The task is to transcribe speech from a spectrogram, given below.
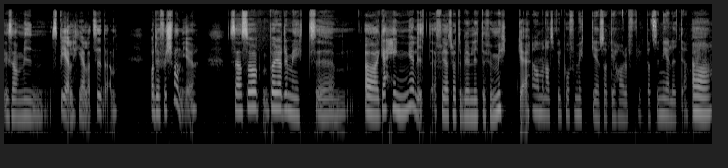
liksom min spel hela tiden. Och det försvann ju. Sen så började mitt eh, öga hänga lite för jag tror att det blev lite för mycket. Ja, man har alltså fyllt på för mycket så att det har flyttat sig ner lite. Ja.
